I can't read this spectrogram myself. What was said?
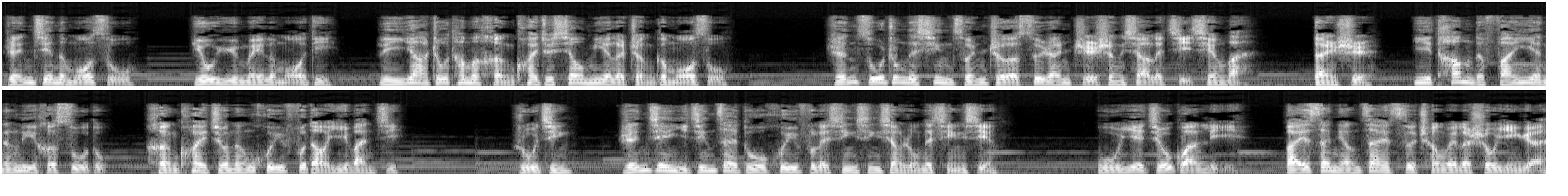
人间的魔族，由于没了魔帝李亚洲，他们很快就消灭了整个魔族。”人族中的幸存者虽然只剩下了几千万，但是以他们的繁衍能力和速度，很快就能恢复到亿万计。如今人间已经再度恢复了欣欣向荣的情形。午夜酒馆里，白三娘再次成为了收银员。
